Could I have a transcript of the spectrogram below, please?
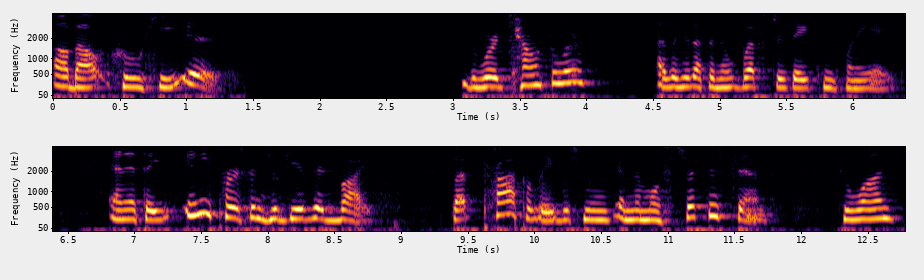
about who he is. The word counselor, I looked it up in the Webster's 1828, and it's a any person who gives advice, but properly, which means in the most strictest sense, to one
